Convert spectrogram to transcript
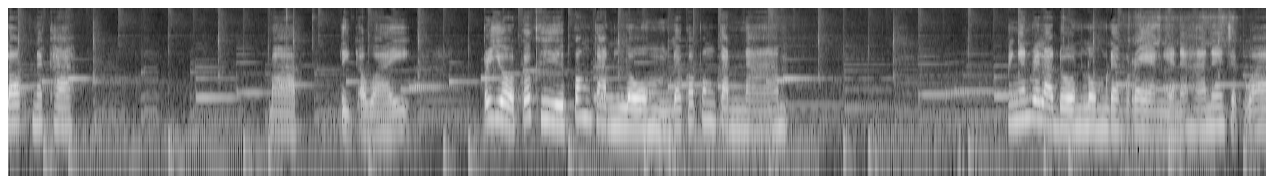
ล็อกนะคะ มาติดเอาไว้ ประโยชน์ก็คือป้องกันลมแล้วก็ป้องกันน้ำไม่งั้นเวลาโดนลมแรงๆเนี่ยนะคะ เนื่องจากว่า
